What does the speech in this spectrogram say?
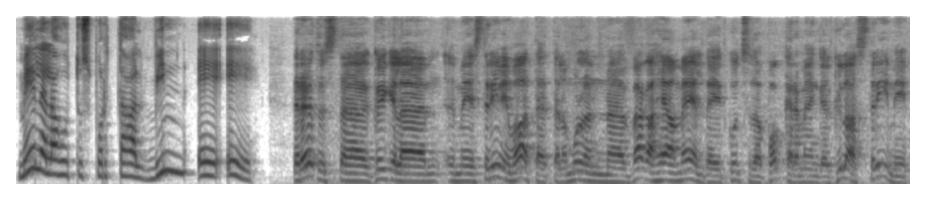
meelelahutusportaal Vinn.ee tere õhtust äh, kõigile meie striimi vaatajatele, mul on äh, väga hea meel teid kutsuda Pokkerimängijal külas striimi.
